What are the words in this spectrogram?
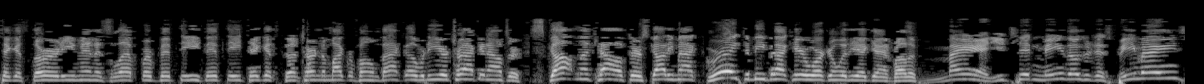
tickets, 30 minutes left for 50-50 tickets. Gonna turn the microphone back over to your track announcer, Scott McAllister. Scotty Mac, great to be back here working with you again, brother. Man, you kidding me? Those are just B mains?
